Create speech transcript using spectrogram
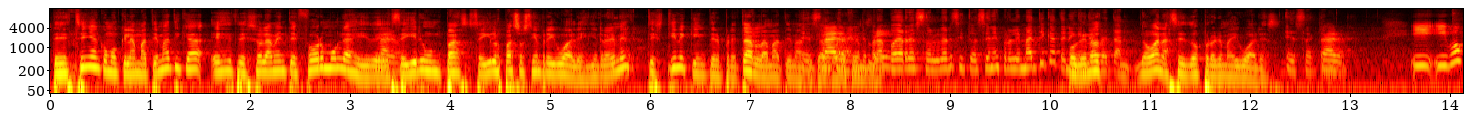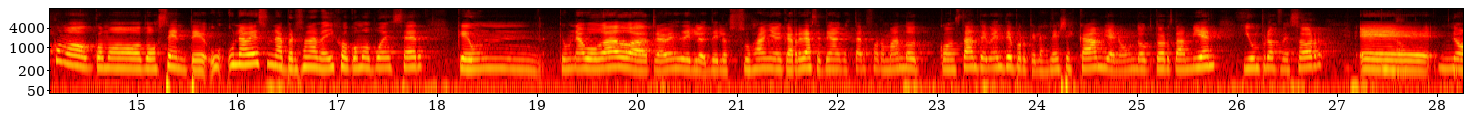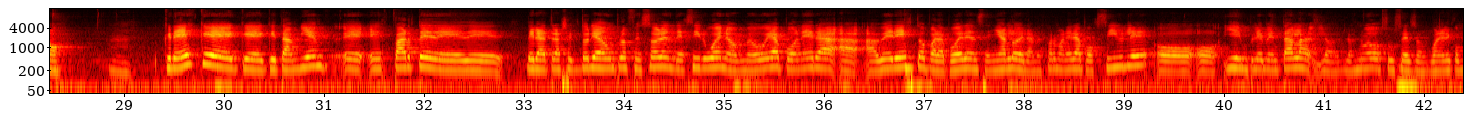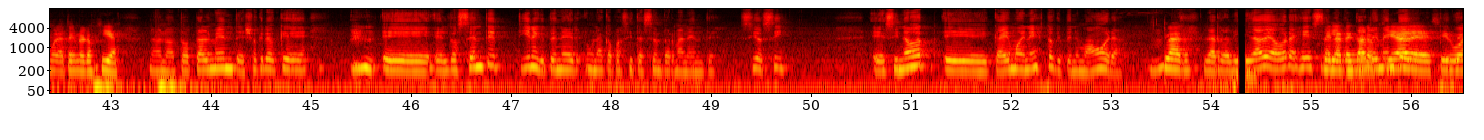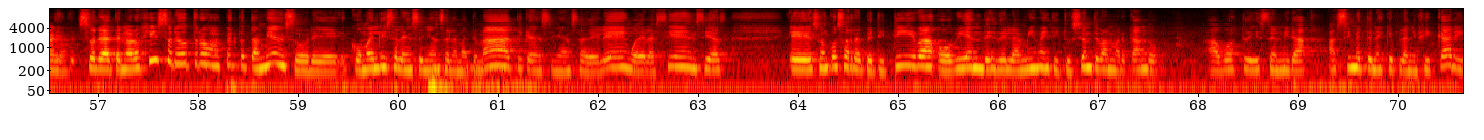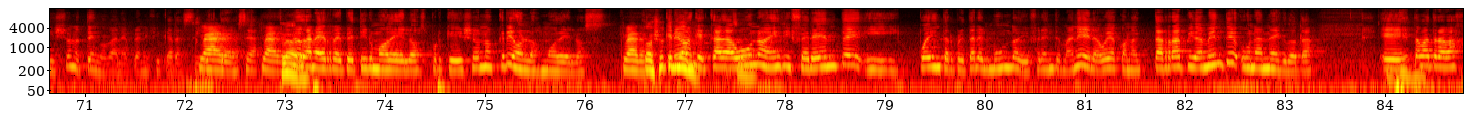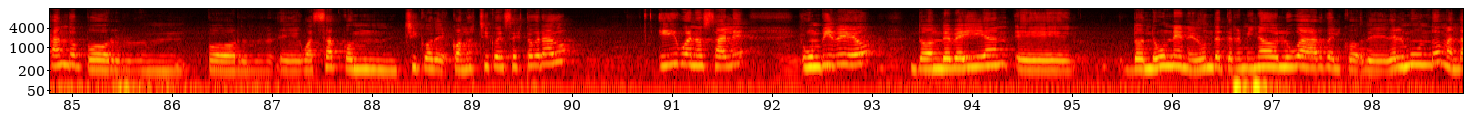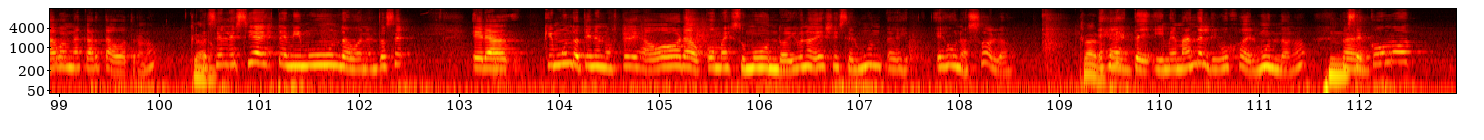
te enseñan como que la matemática es de solamente fórmulas y de Claro. seguir un pas, seguir los pasos siempre iguales. Y realmente te tiene que interpretar la matemática, por ejemplo. para poder resolver situaciones problemáticas tenés Porque que no, interpretar. no van a ser dos problemas iguales. Exactamente. Claro. Y, y vos como, como docente, una vez una persona me dijo cómo puede ser que un, que un abogado a través de, lo- de los, sus años de carrera se tenga que estar formando constantemente porque las leyes cambian, o un doctor también, y un profesor eh, no. Mm. ¿Crees que, que- también eh, es parte de, de- la trayectoria de un profesor en decir, bueno, me voy a poner a, a- ver esto para poder enseñarlo de la mejor manera posible o, y implementar los, los nuevos sucesos, poner como la tecnología? No, no, totalmente. Yo creo que eh, el docente tiene que tener una capacitación permanente, sí o sí. Eh, si no, caemos en esto que tenemos ahora. Claro. La realidad de ahora es esa. De la tecnología, de decir, bueno. Sobre la tecnología y sobre otros aspectos también, sobre, como él dice, la enseñanza de la matemática, la enseñanza de lengua, de las ciencias. Eh, son cosas repetitivas o bien desde la misma institución te van marcando. A vos te dicen, mira, así me tenés que planificar y yo no tengo ganas de planificar así. Claro. O sea, claro. no tengo ganas de repetir modelos porque yo no creo en los modelos. Claro. Claro, yo Creo tenía- que cada sí. uno es diferente y puede interpretar el mundo de diferente manera. Voy a conectar rápidamente una anécdota. Eh, estaba trabajando por, mm, por eh, WhatsApp con un chico de, con los chicos de sexto grado y bueno sale un video donde veían eh, donde un nene de un determinado lugar del, co- de- del mundo mandaba una carta a otro, ¿no? Claro. Entonces él decía, este es mi mundo, bueno, entonces era, ¿qué mundo tienen ustedes ahora o cómo es su mundo? Y uno de ellos dice, el mundo es, es uno solo, Claro. es este, y me manda el dibujo del mundo, ¿no? Mm. Entonces. ¿cómo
